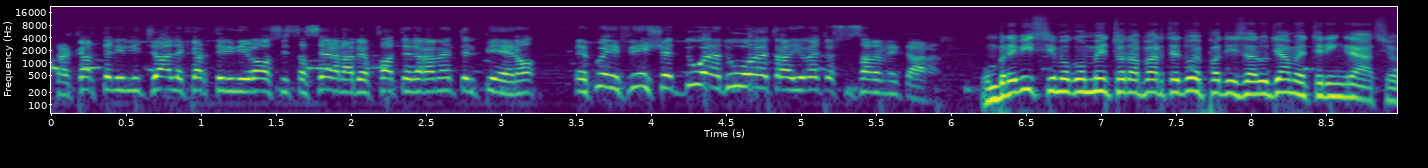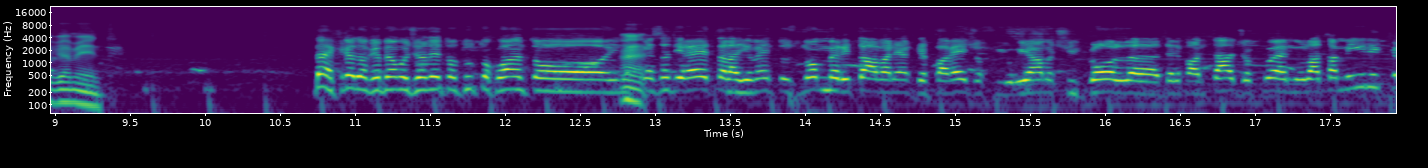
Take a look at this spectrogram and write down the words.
tra cartellini gialli e cartellini rossi stasera ne abbiamo fatte veramente il pieno e quindi finisce 2 a 2 tra Juventus e Salernitana. Un brevissimo commento da parte tua e poi ti salutiamo e ti ringrazio ovviamente. Beh, credo che abbiamo già detto tutto quanto in Eh. presa diretta. La Juventus non meritava neanche il pareggio, figuriamoci il gol del vantaggio. Poi è annullata Milik.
